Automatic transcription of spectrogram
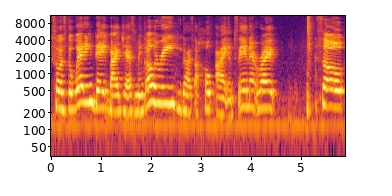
So it's the wedding date by jasmine Guillory. you guys i hope i am saying that right. So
